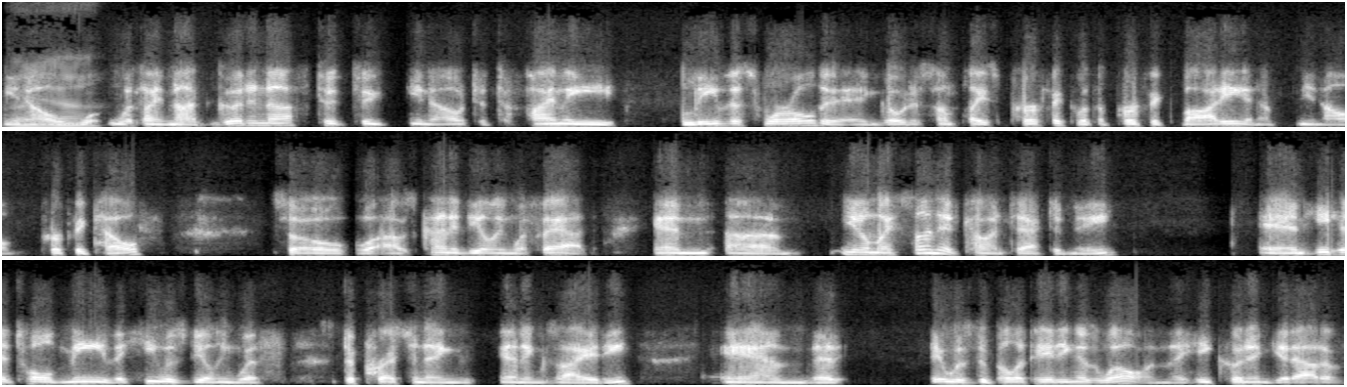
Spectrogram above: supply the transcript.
You oh, know, yeah. w- was I not good enough to, to you know, to, to finally leave this world and go to someplace perfect with a perfect body and a, you know, perfect health? So well, I was kind of dealing with that. And, um, you know, my son had contacted me and he had told me that he was dealing with depression and anxiety and that it was debilitating as well, and that he couldn't get out of.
